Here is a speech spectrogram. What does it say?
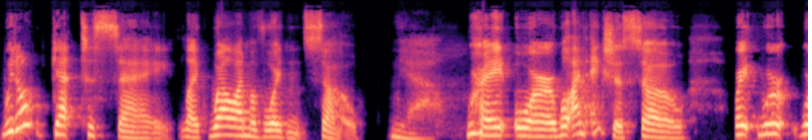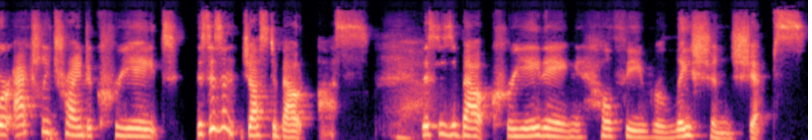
we don't get to say like well i'm avoidant so yeah. right? Or well i'm anxious so right? We're we're actually trying to create this isn't just about us. Yeah. this is about creating healthy relationships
